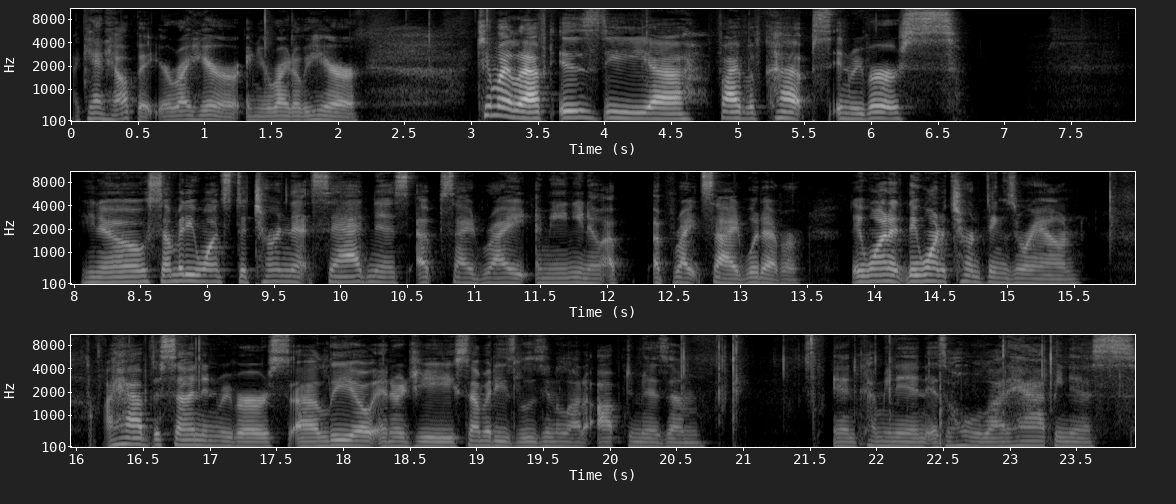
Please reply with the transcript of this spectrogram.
I can't help it. You're right here and you're right over here. To my left is the uh, Five of Cups in reverse. You know, somebody wants to turn that sadness upside right. I mean, you know, up, up right side, whatever. They want to, they want to turn things around. I have the sun in reverse, uh, Leo energy. Somebody's losing a lot of optimism. And coming in is a whole lot of happiness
